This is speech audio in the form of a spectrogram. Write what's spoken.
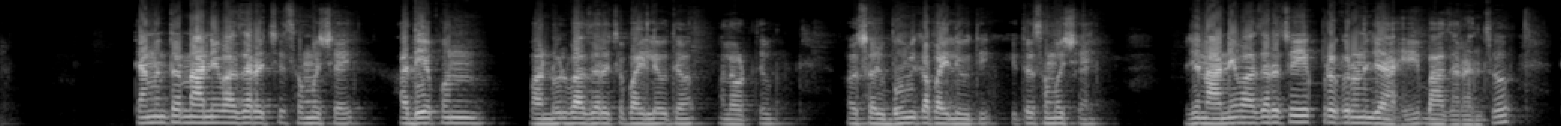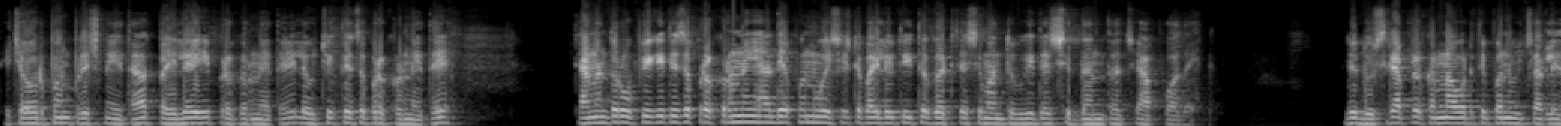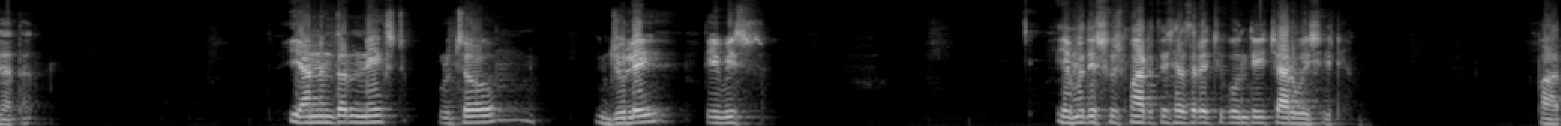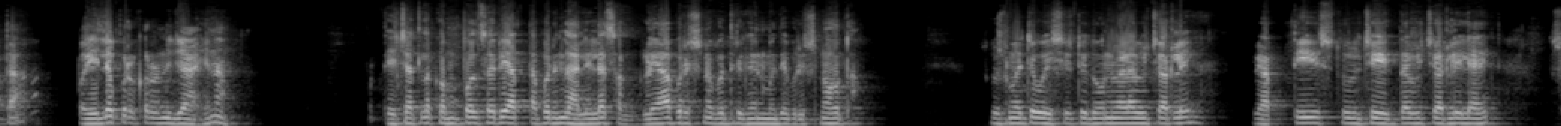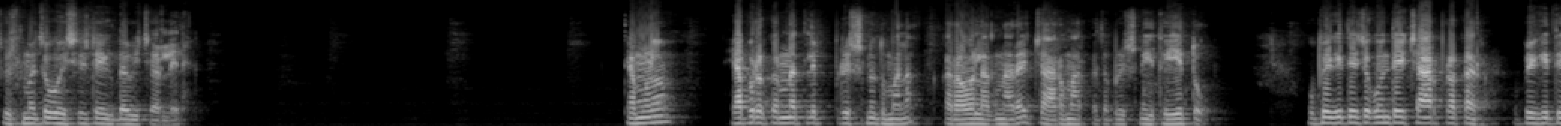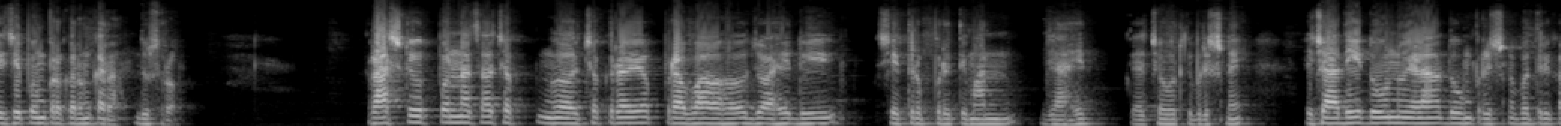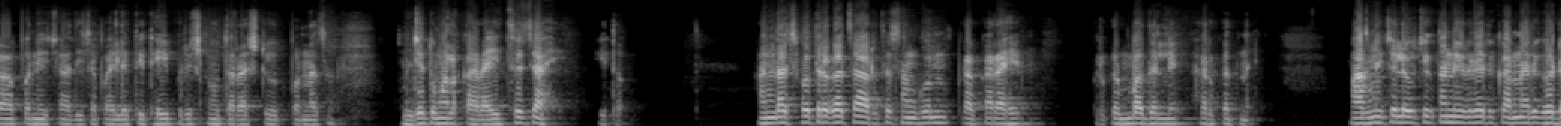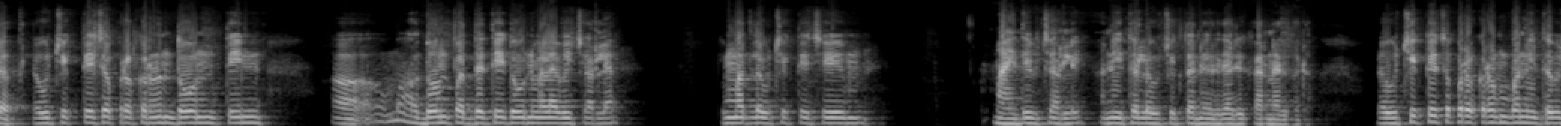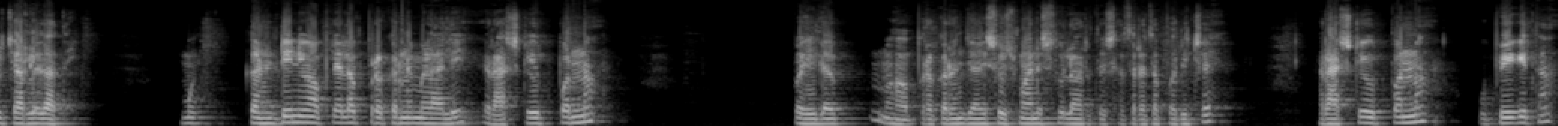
त्यानंतर नाणे बाजाराची समस्या आहे. आधी आपण भांडवल बाजाराच्या पाहिल्या होत्या मला वाटतं. सॉरी भूमिका पाहिली होती. इथं समस्या आहे. म्हणजे नाणे बाजाराचं एक प्रकरण जे आहे बाजारांचं त्याच्यावर पण प्रश्न येतात. पहिलंही प्रकरण येतं आहे लवचिकतेचं प्रकरण येतं आहे त्यानंतर उपयोगितेचं प्रकरणही आधी आपण वैशिष्ट्य पाहिली होती. इथं घटच्या सीमांत उपयोगिता सिद्धांताचे अपवाद आहेत. जे दुसऱ्या प्रकरणावरती पण विचारले जातात. यानंतर नेक्स्ट पुढचं जुलै तेवीस. यामध्ये सूक्ष्म अर्थशास्त्राची कोणतीही चार वैशिष्ट्ये. पाहता पहिलं प्रकरण जे आहे ना त्याच्यातलं कंपल्सरी आत्तापर्यंत झालेल्या सगळ्या प्रश्नपत्रिकांमध्ये प्रश्न होता. सूक्ष्माचे वैशिष्ट्य दोन वेळा विचारले. व्याप्ती स्थूलचे एकदा विचारलेले आहेत. सूक्ष्माचं वैशिष्ट्य एकदा विचारलेले. आहे. त्यामुळं ह्या प्रकरणातले प्रश्न तुम्हाला करावा लागणार आहे. चार मार्काचा प्रश्न इथे येतो. उपयोगितेचे कोणतेही चार प्रकार उपयोगितेचे पण प्रकरण करा. दुसरं राष्ट्रीय उत्पन्नाचा चक चक्र प्रवाह जो आहे द्वि क्षेत्र प्रतिमान जे आहेत त्याच्यावरती प्रश्न आहे. याच्या आधी दोन वेळा दोन प्रश्नपत्रिका आपण याच्या आधीच्या पाहिल्या तिथेही प्रश्न होता राष्ट्रीय उत्पन्नाचा. म्हणजे तुम्हाला करायचंच आहे इथं. अंदाजपत्रकाचा अर्थ सांगून प्रकार आहेत प्रकरण बदलले हरकत नाही. मागणीची लवचिकता निर्धारित करणारे घटक लवचिकतेचं प्रकरण दोन तीन दोन पद्धती दोन वेळा विचारल्या. किंमत लवचिकतेची माहिती विचारली आणि इथं लवचिकता निर्धारित करणारे घटक. लवचिकतेचं प्रकरण पण इथं विचारले जाते. मग कंटिन्यू आपल्याला प्रकरणं मिळाली. राष्ट्रीय उत्पन्न. पहिलं प्रकरण जे आहे सुषमाने स्थूल अर्थशास्त्राचा परिचय. राष्ट्रीय उत्पन्न उपयोगिता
